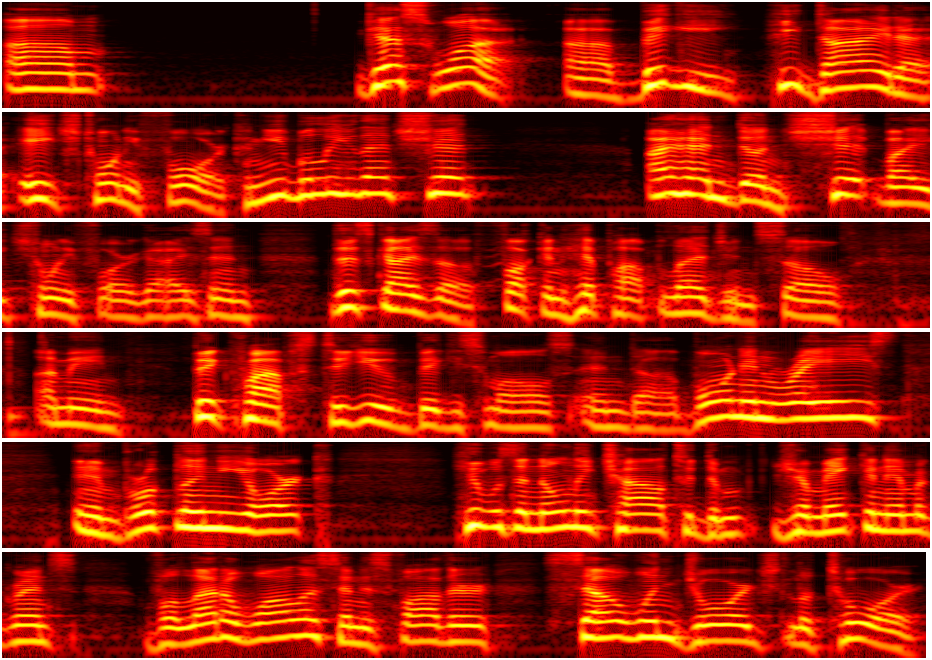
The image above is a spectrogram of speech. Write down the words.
um, guess what? Uh, Biggie he died at age 24. Can you believe that shit? I hadn't done shit by age 24, guys, and this guy's a fucking hip hop legend. So, I mean, big props to you, Biggie Smalls. And uh, born and raised in Brooklyn, New York, he was an only child to Jamaican immigrants Voletta Wallace and his father, Selwyn George Latour.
